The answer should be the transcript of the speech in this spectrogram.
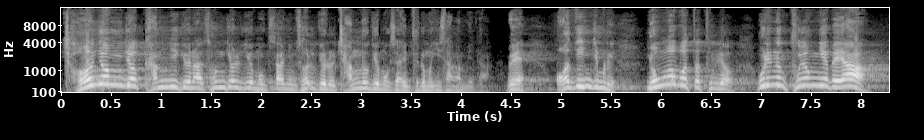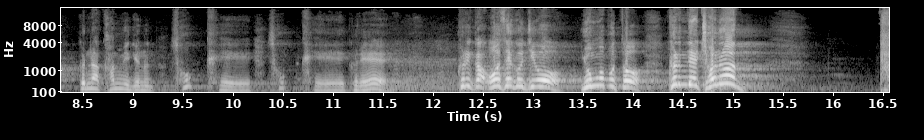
전형적 감리교나 성결교 목사님 설교를 장로교 목사님 들으면 이상합니다. 왜? 어디인지 모르겠 용어부터 틀려. 우리는 구역 예배야. 그러나 감리교는 속회, 속회 그래. 그러니까 어색하지요. 용어부터. 그런데 저는 다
